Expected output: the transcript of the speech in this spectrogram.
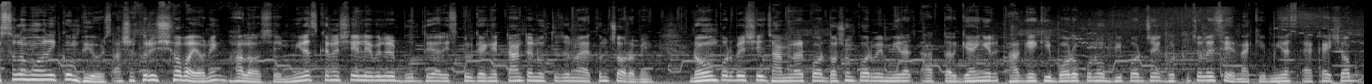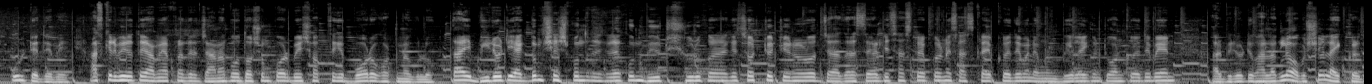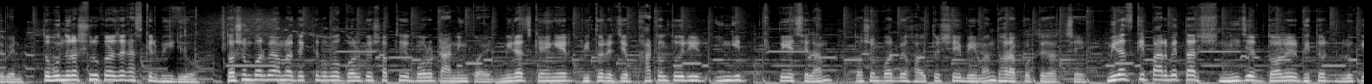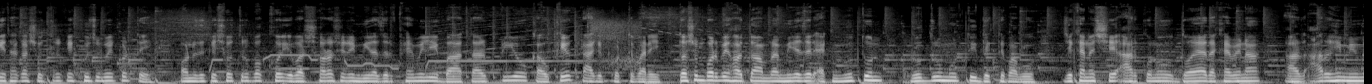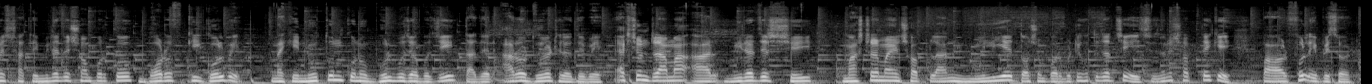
আসসালামু আলাইকুম ভিউয়ার্স, আশা করি সবাই অনেক ভালো আছে মিরাজ খানের সেই লেভেলের বুদ্ধি আর স্কুল গ্যাংয়ের টান টান উত্তেজনা এখন চরমে। নবম পর্বের সেই ঝামেলার পর দশম পর্বে মিরাজ আর তার গ্যাংয়ের ভাগে কি বড় কোনো বিপর্যয় ঘটতে চলেছে, নাকি মিরাজ একাই সব উল্টে দেবে? আজকের ভিডিওতে আমি আপনাদের জানাব দশম পর্বে সব থেকে বড় ঘটনাগুলো। তাই ভিডিওটি একদম শেষ পর্যন্ত দেখতে থাকুন। ভিডিওটি শুরু করার আগে ছোট্ট একটি অনুরোধ, যারা যারা চ্যানেলটি সাবস্ক্রাইব করেন সাবস্ক্রাইব করে দেবেন এবং বেল আইকনটি অন করে দেবেন। আর ভিডিওটি ভালো লাগলে অবশ্যই লাইক করে দেবেন। তো বন্ধুরা, শুরু করা যাক আজকের ভিডিও। দশম পর্বে আমরা দেখতে পাবো গল্পের সব থেকে বড় টার্নিং পয়েন্ট। মিরাজ গ্যাং এর ভিতরে যে ফাটল তৈরির ইঙ্গিত পেয়েছিলাম দশম পর্বে হয়তো সেই বেমান ধরা পড়তে যাচ্ছে। মিরাজ কি পারবে তার নিজের দলের ভিতর লুকিয়ে থাকা শত্রুকে খুঁজে বের করতে? অন্যদিকে শত্রুপক্ষ এবার সরাসরি মিরাজের ফ্যামিলি বা তার প্রিয় কাউকে টার্গেট করতে পারে। দশম পর্বে হয়তো আমরা মিরাজের এক নতুন রুদ্রমূর্তি দেখতে পাবো, যেখানে সে আর কোনো দয়া দেখাবে না। আর আরোহী মিমের সাথে মিরাজের সম্পর্ক বরফ কি গলবে? নাকি নতুন কোনো ভুল বোঝাবুঝি তাদের আরও দূরে ঠেলে দেবে। অ্যাকশন ড্রামা আর মিরাজের সেই মাস্টার মাইন্ড সব প্ল্যান মিলিয়ে দশম পর্বটি হতে যাচ্ছে এই সিজনের সব থেকে পাওয়ারফুল এপিসোড।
